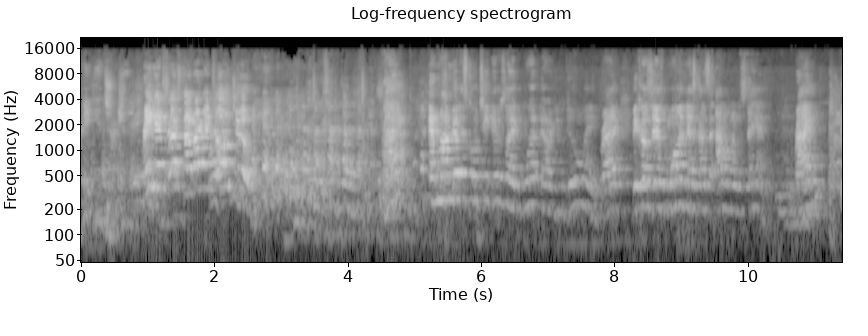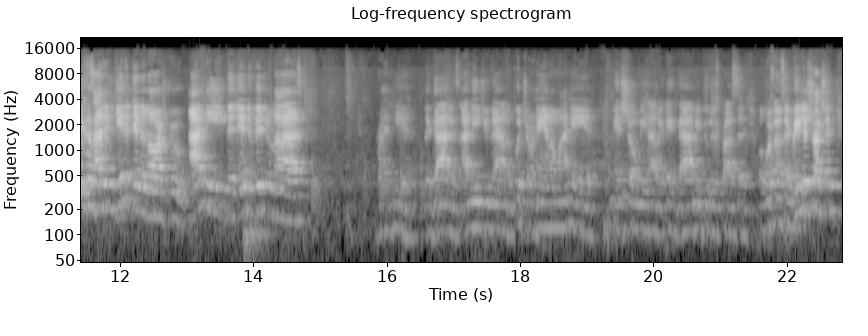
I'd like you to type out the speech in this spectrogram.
Read the instructions. Read the instructions, I've already told you. Right? And my middle school teacher was like, what are you doing? Right? Because there's one that's going to say, I don't understand. Right? Because I didn't get it in the large group. I need the individualized, right here, the guidance. I need you now to put your hand on my head and show me how to and guide me through this process. But we're going to say, read instruction.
